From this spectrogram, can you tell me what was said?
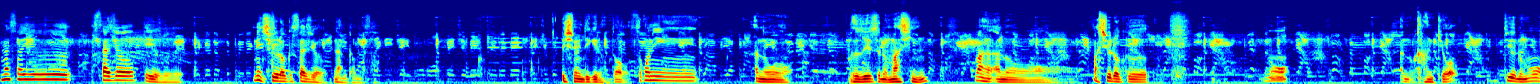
まあそういうスタジオっていうね収録スタジオなんかもさ一緒にできるのとそこにあの付随するマシンまああのまあ、収録のあの環境っていうのも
